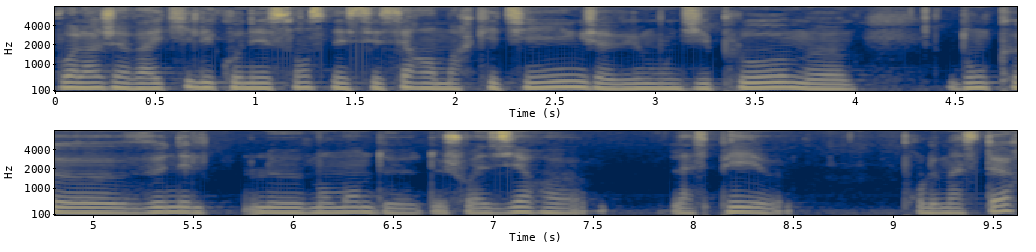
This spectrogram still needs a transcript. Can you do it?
voilà, j'avais acquis les connaissances nécessaires en marketing, j'avais eu mon diplôme. Euh, donc euh, venait le, moment de, choisir l'aspect pour le master.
